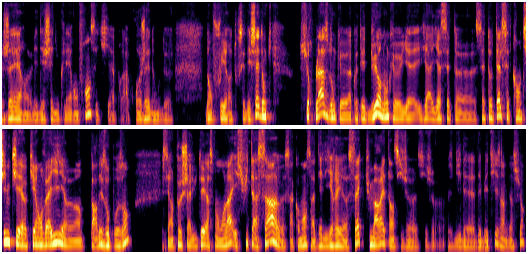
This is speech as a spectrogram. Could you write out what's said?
gère les déchets nucléaires en France et qui a projet donc de d'enfouir tous ces déchets. Sur place, donc euh, à côté de Bure, donc euh, il y a, euh, cet hôtel, cette cantine qui est, envahie par des opposants. C'est un peu chahuté à ce moment-là. Et suite à ça, ça commence à délirer sec. Tu m'arrêtes hein, si, je, dis des, bêtises, hein, bien sûr.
